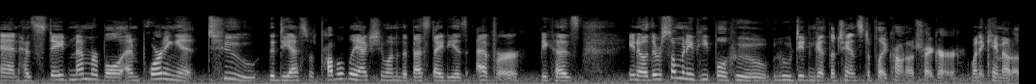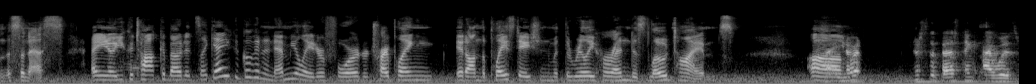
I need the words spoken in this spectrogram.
and has stayed memorable. And porting it to the DS was probably actually one of the best ideas ever because you know, there were so many people who who didn't get the chance to play Chrono Trigger when it came out on the SNES. And you know, you could talk about it, it's like, yeah, you could go get an emulator for it or try playing it on the PlayStation with the really horrendous load times. Um, Uh, you know what? Here's the best thing. I was,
